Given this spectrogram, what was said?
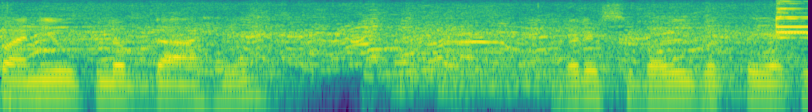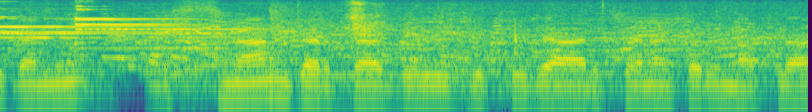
पाणी उपलब्ध आहे. बरेचसे भाविक भक्त या ठिकाणी स्नान करतात. देवीची पूजा अर्चना करून आपला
